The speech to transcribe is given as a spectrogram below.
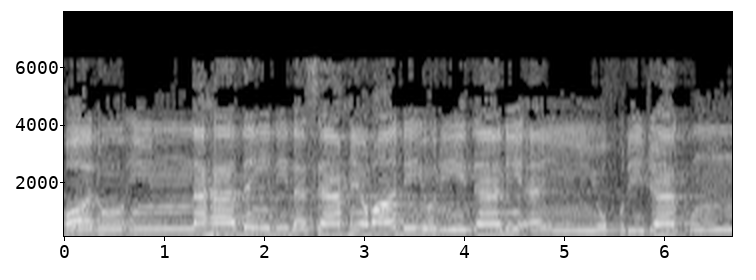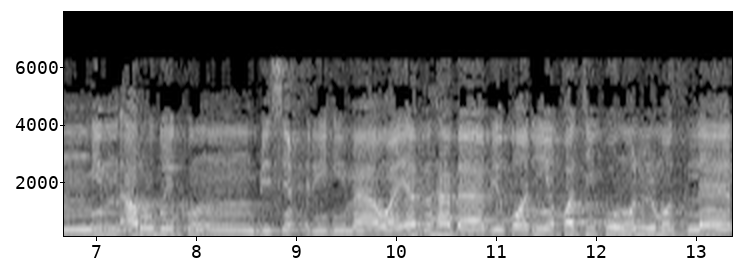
قالوا إن هذين لساحران يريدان أن يخرجاكم من أرضكم بسحرهما ويذهبا بطريقتكم المثلى.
